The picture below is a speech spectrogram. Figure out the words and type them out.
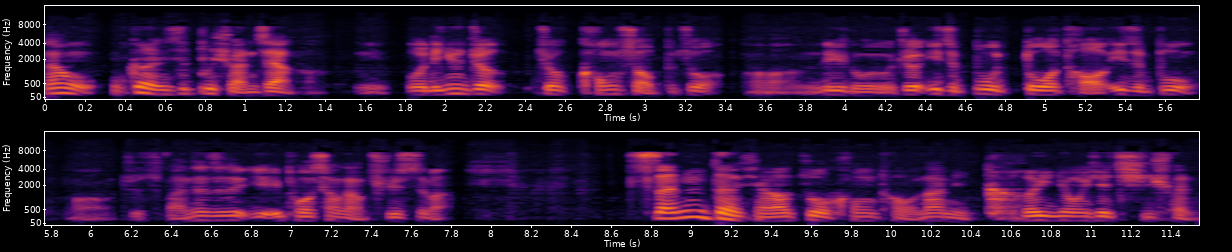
但我我个人是不喜欢这样啊，我宁愿就就空手不做哦，例如就一直不多头，一直不啊，就是反正是一波上涨趋势嘛。真的想要做空头，那你可以用一些期权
